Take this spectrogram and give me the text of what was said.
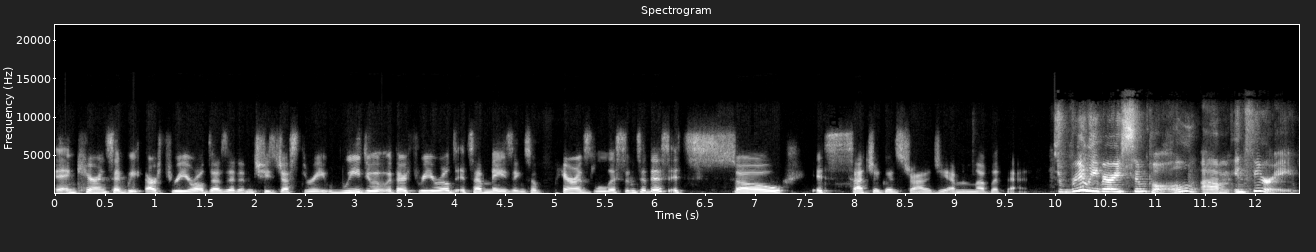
and Karen said we our three year old does it and she's just three. We do it with our three year olds. It's amazing. So parents listen to this. It's so it's such a good strategy. I'm in love with it. It's really very simple um, in theory.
